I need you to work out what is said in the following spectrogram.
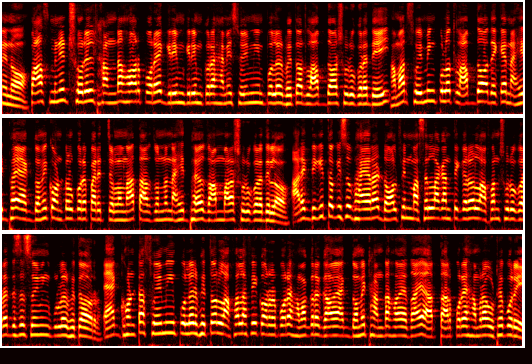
নিন। পাঁচ মিনিট শরীর ঠান্ডা হওয়ার পরে গ্রিম গ্রিম করে আমি সুইমিং পুলের ভেতর লাভ দেওয়া শুরু করে দেই। আমার সুইমিং পুলত লাভ দেওয়া দেখে নাহিদ ভাই একদমই কন্ট্রোল করে পারিচ্ছিল না, তার জন্য নাহিদ ভাইও জাম মারা শুরু করে দিল। আরেক দিকে তো কিছু ভাইয়েরা ডলফিন মাসেল লাগানতে করে লাফান শুরু করে দিছে সুইমিং পুলের ভিতর। এক ঘণ্টা সুইমিং পুলের ভিতর লাফালাফি করার পরে আমাদের গাও একদমই ঠান্ডা হয়ে যায় আর তারপরে আমরা উঠে পড়ি।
